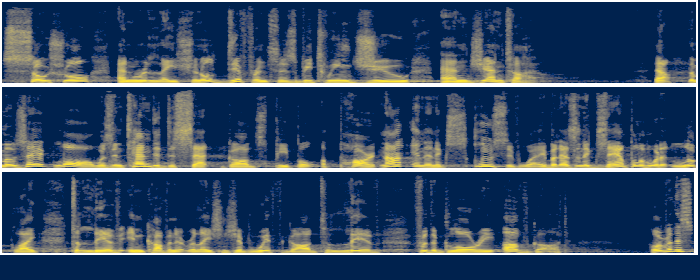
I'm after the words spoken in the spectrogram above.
social and relational differences between Jew and Gentile. Now, the Mosaic law was intended to set God's people apart, not in an exclusive way, but as an example of what it looked like to live in covenant relationship with God, to live for the glory of God. However, this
